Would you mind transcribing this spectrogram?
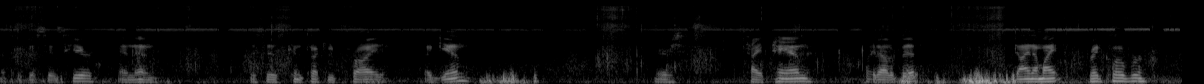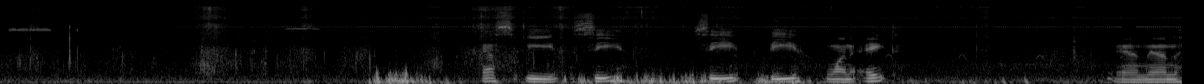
That's what this is here. And then this is Kentucky Pride again. Here's Taipan, played out a bit. Dynamite, red clover. SEC CB18 and then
